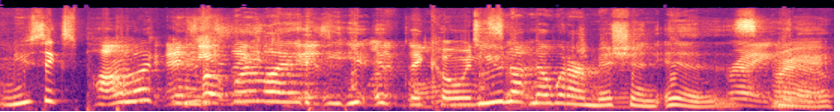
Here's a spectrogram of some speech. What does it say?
Music's punk and But music we're like, is you- political. they coincide. Do you not know what our mission is? Right. You know.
